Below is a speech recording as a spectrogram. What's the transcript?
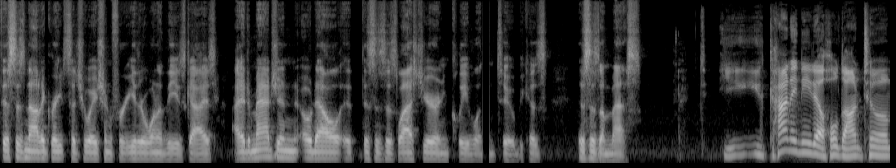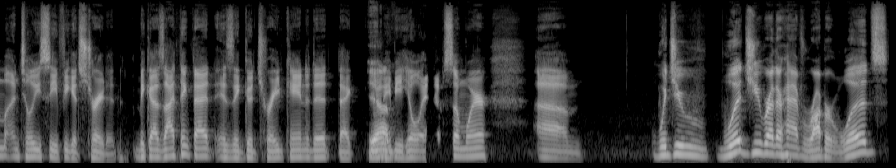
this is not a great situation for either one of these guys. I'd imagine Odell, this is his last year in Cleveland too, because this is a mess you, you kind of need to hold on to him until you see if he gets traded because I think that is a good trade candidate that yeah. maybe he'll end up somewhere. Um, would you would you rather have Robert Woods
